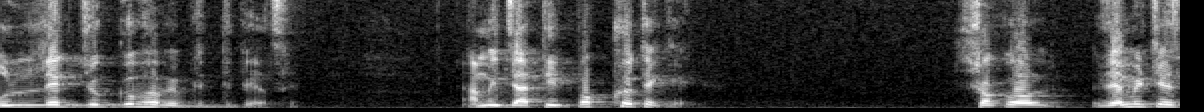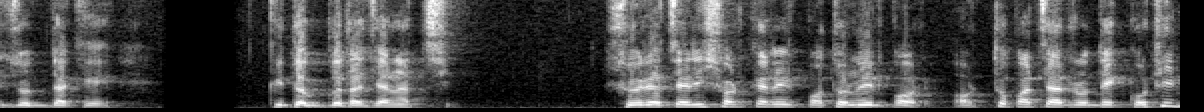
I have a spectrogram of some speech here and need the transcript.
উল্লেখযোগ্যভাবে বৃদ্ধি পেয়েছে। আমি জাতির পক্ষ থেকে সকল রেমিটেন্স যোদ্ধাকে কৃতজ্ঞতা জানাচ্ছি। স্বৈরাচারী সরকারের পতনের পর অর্থ পাচার রোধে কঠিন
